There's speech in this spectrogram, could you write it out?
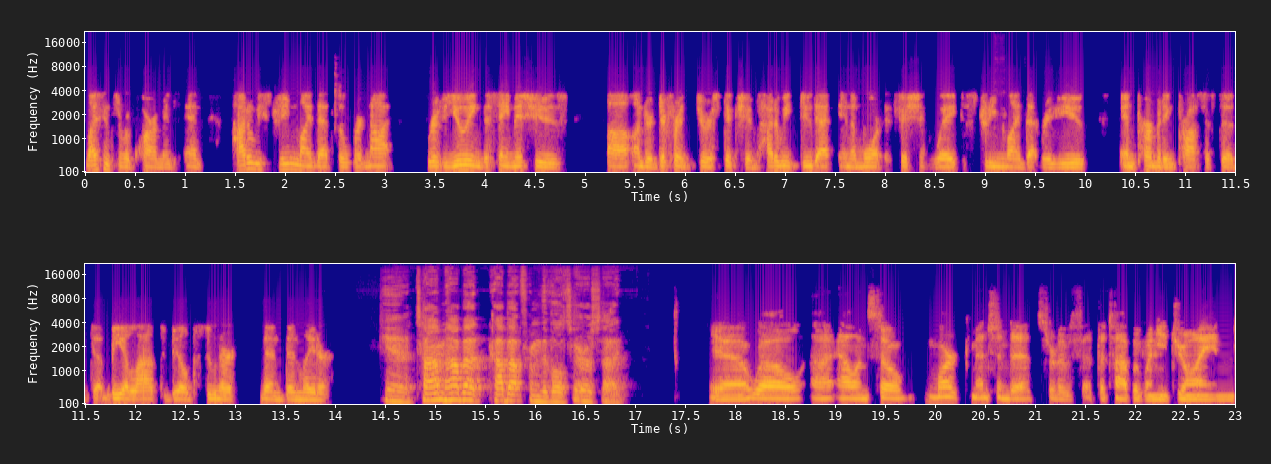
licensing requirements. And how do we streamline that so we're not reviewing the same issues uh, under different jurisdictions? How do we do that in a more efficient way to streamline that review and permitting process to, to be allowed to build sooner than than later? Yeah, Tom, how about how about from the Voltera side? Yeah, well, uh, Alan, so Mark mentioned it sort of at the top of when he joined.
